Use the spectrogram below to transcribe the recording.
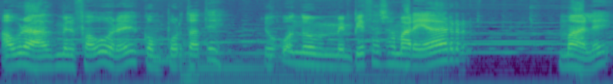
Ahora, hazme el favor, ¿eh? Compórtate. Yo cuando me empiezas a marear, Vale.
